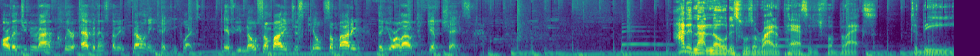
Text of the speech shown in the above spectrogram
or that you do not have clear evidence of a felony taking place. If you know somebody just killed somebody, then you are allowed to give chase. I did not know this was a rite of passage for blacks to be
